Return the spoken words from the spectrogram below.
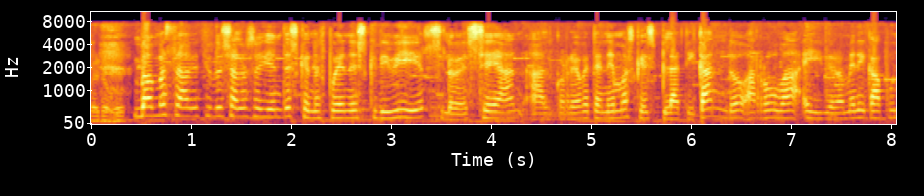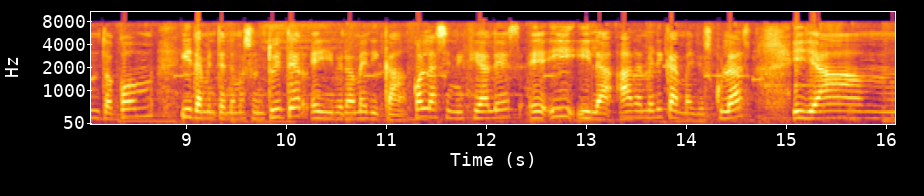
Bueno, bueno. Vamos a decirles a los oyentes que nos pueden escribir, si lo desean, al correo que tenemos que es platicando arroba e iberoamérica.com y también tenemos un Twitter e iberoamérica con las iniciales e I y la A de América en mayúsculas. Y ya mm,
